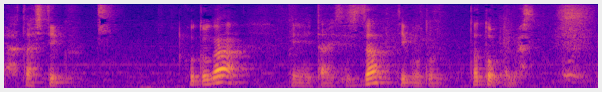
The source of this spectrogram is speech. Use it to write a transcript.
果たしていくことが、えー、大切だっていうことだと思います、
